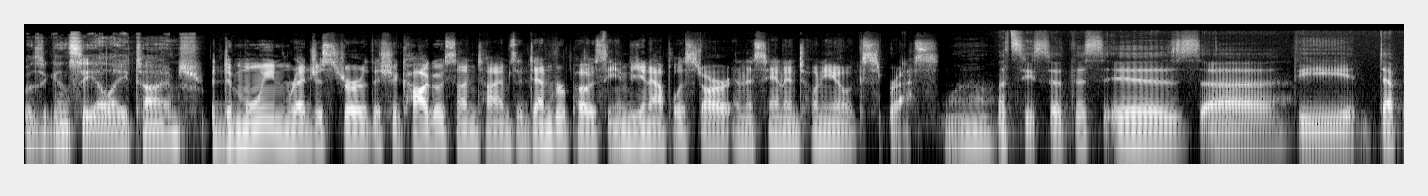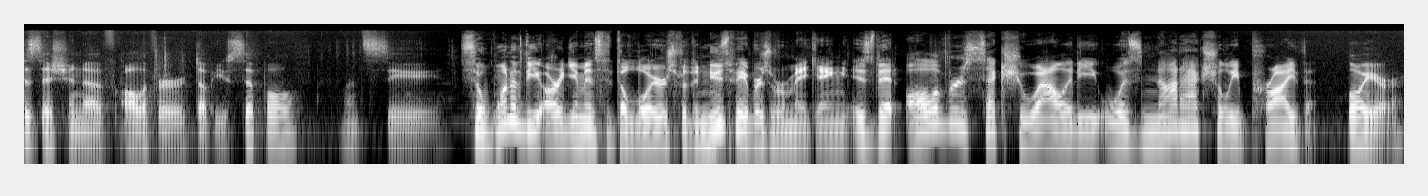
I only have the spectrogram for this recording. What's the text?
It was against the LA Times. the Des Moines Register, the Chicago Sun Times, the Denver Post, the Indianapolis Star, and the San Antonio Express. Wow. Let's see. So this is uh, the deposition of Oliver W. Sipple. Let's see. So, one of the arguments that the lawyers for the newspapers were making is that Oliver's sexuality was not actually private. Lawyer,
